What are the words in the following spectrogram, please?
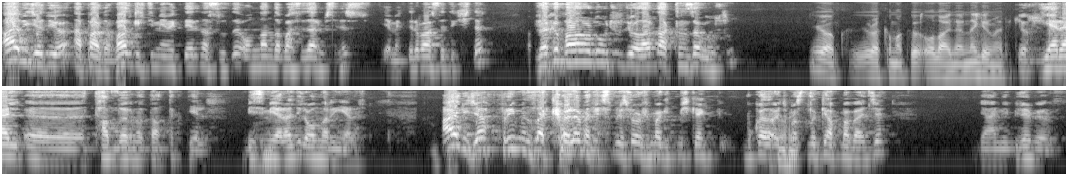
ayrıca diyor, ha pardon vazgeçtiğim yemekleri nasıldı? Ondan da bahseder misiniz? Yemekleri bahsettik işte. Rakı falan orada ucuz diyorlardı. Aklınıza bulunsun. Yok rakı makı olaylarına girmedik. Yok yerel e, tadlarını tattık diyelim. Bizim yerel değil onların yerel. Ayrıca Freeman'la Kölemen esprisi hoşuma gitmişken bu kadar acımasızlık yapma bence. Yani bilemiyorum.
